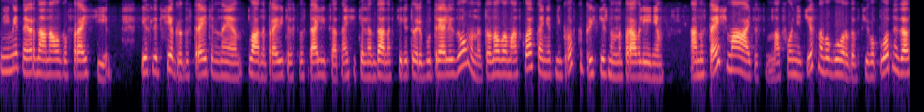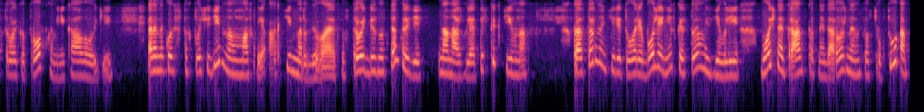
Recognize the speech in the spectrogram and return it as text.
не имеет, наверное, аналогов в России. Если все градостроительные планы правительства столицы относительно данных территорий будут реализованы, то Новая Москва станет не просто престижным направлением, а настоящим оазисом на фоне тесного города с его плотной застройкой, пробками и экологией. Рынок офисных площадей в Новой Москве активно развивается. Строить бизнес-центры здесь, на наш взгляд, перспективно. Просторная территория, более низкая стоимость земли, мощная транспортная и дорожная инфраструктура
